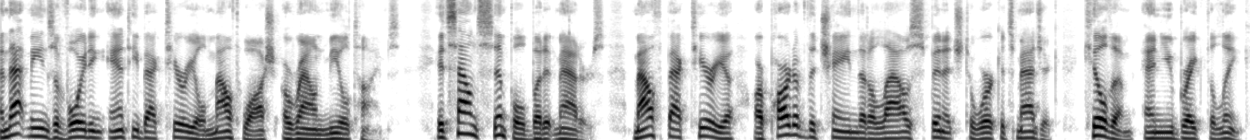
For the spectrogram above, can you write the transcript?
and that means avoiding antibacterial mouthwash around mealtimes. It sounds simple, but it matters. Mouth bacteria are part of the chain that allows spinach to work its magic. Kill them, and you break the link.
